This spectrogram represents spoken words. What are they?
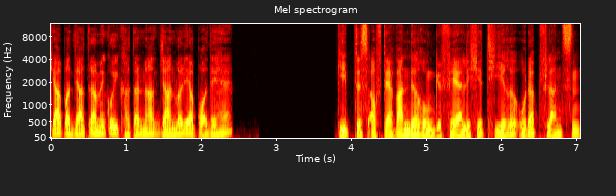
क्या पदयात्रा में कोई खतरनाक जानवर या पौधे हैं Gibt es auf der Wanderung gefährliche Tiere oder Pflanzen?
